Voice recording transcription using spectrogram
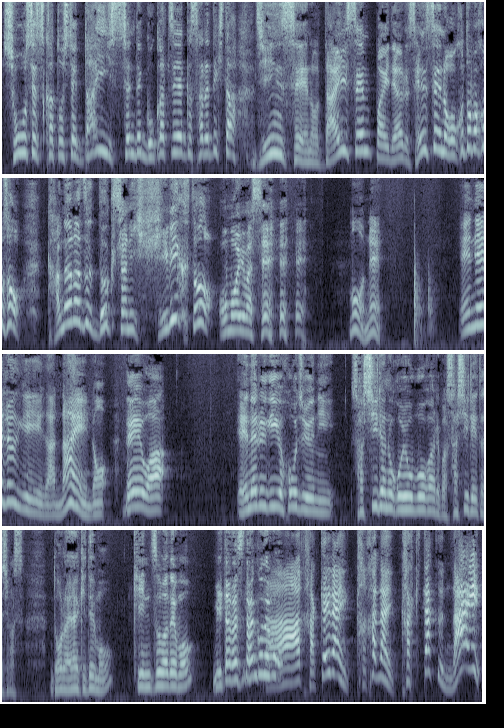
小説家として第一線でご活躍されてきた人生の大先輩である先生のお言葉こそ必ず読者に響くと思いまして。もうねエネルギーがないの。ではエネルギー補充に差し入れのご要望があれば差し入れいたします。どら焼きでも、金つわでも、みたらし団子でも。ああ、書けない、書かない、書きたくない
